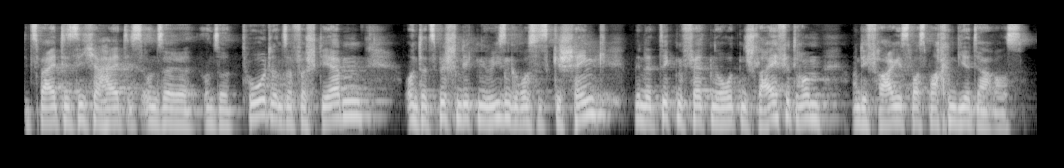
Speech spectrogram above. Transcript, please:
Die zweite Sicherheit ist unser, unser Tod, unser Versterben. Und dazwischen liegt ein riesengroßes Geschenk mit einer dicken, fetten, roten Schleife drum. Und die Frage ist, was machen wir daraus?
